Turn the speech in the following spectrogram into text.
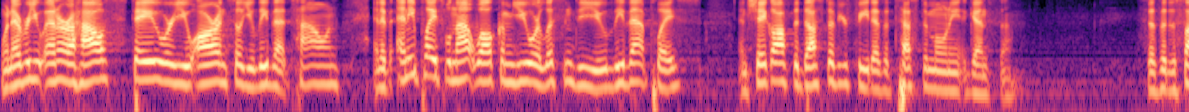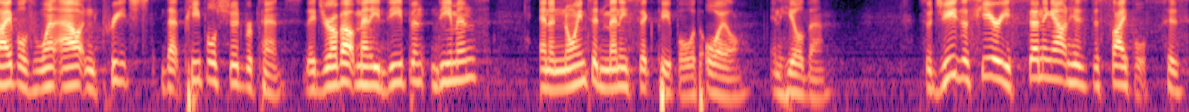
Whenever you enter a house, stay where you are until you leave that town. And if any place will not welcome you or listen to you, leave that place and shake off the dust of your feet as a testimony against them. It says the disciples went out and preached that people should repent. They drove out many demons and anointed many sick people with oil and healed them. So, Jesus here, he's sending out his disciples, his,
